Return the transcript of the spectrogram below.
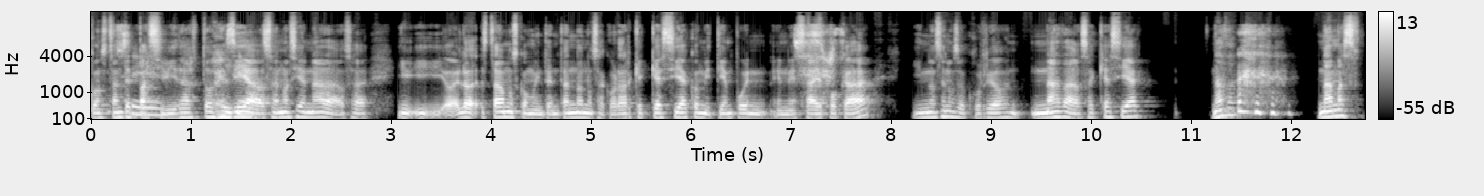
constante pasividad todo el día, o sea, no hacía nada, o sea, y, estábamos como intentándonos acordar que qué hacía con mi tiempo en, en esa época y no se nos ocurrió nada, o sea, ¿qué hacía? Nada, nada más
